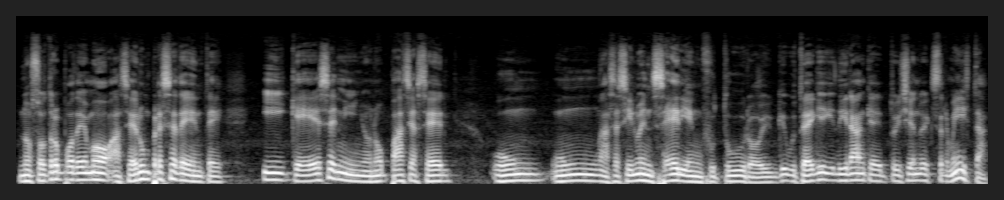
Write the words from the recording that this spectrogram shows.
nosotros podemos hacer un precedente y que ese niño no pase a ser un, un asesino en serie en futuro. Y ustedes dirán que estoy siendo extremista,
